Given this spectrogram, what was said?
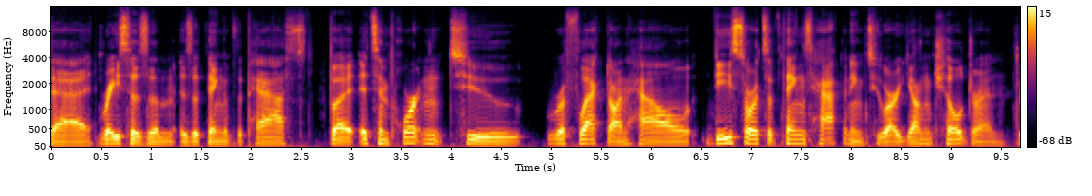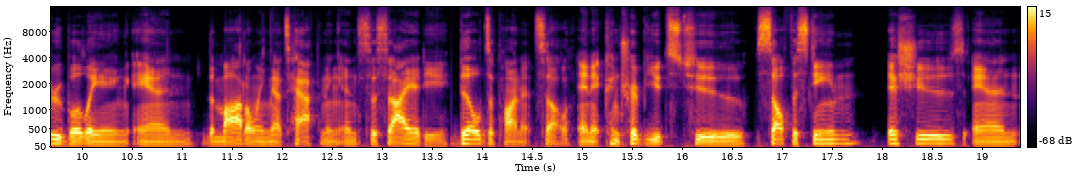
that racism is a thing of the past. But it's important to reflect on how these sorts of things happening to our young children through bullying and the modeling that's happening in society builds upon itself. And it contributes to self esteem issues and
